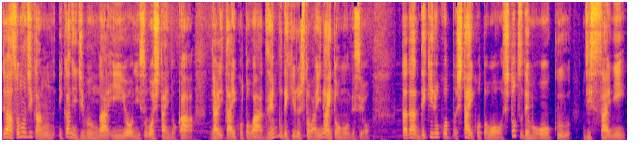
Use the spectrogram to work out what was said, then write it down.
じゃあその時間いかに自分がいいように過ごしたいのかやりたいことが全部できる人はいないと思うんですよ。ただできることしたいことを一つでも多く実際に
